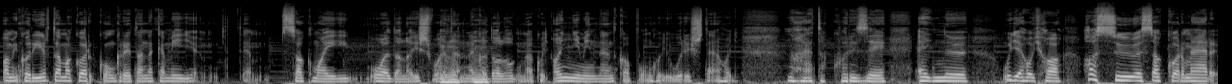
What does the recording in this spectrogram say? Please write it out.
amikor írtam, akkor konkrétan nekem így szakmai oldala is volt mm-hmm. ennek a mhm. dolognak, hogy annyi mindent kapunk, hogy úristen, hogy na hát akkor izé egy nő, ugye, hogyha ha szülsz, akkor már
